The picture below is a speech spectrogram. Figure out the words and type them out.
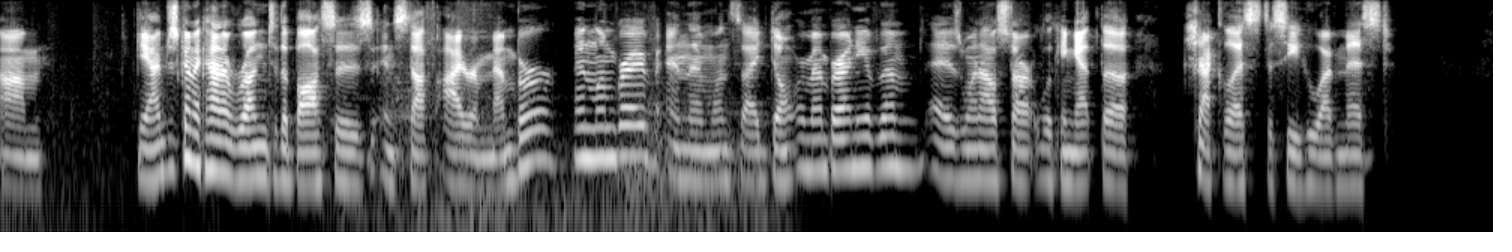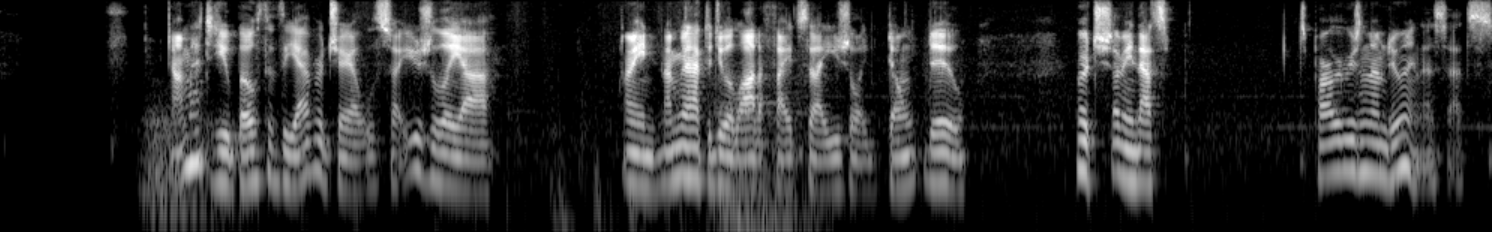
um, yeah, I'm just gonna kind of run to the bosses and stuff I remember in Limgrave, and then once I don't remember any of them, is when I'll start looking at the checklist to see who I've missed. I'm gonna have to do both of the Evergaols. I usually, uh, I mean, I'm gonna have to do a lot of fights that I usually don't do. Which, I mean, that's it's part of the reason I'm doing this. That's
